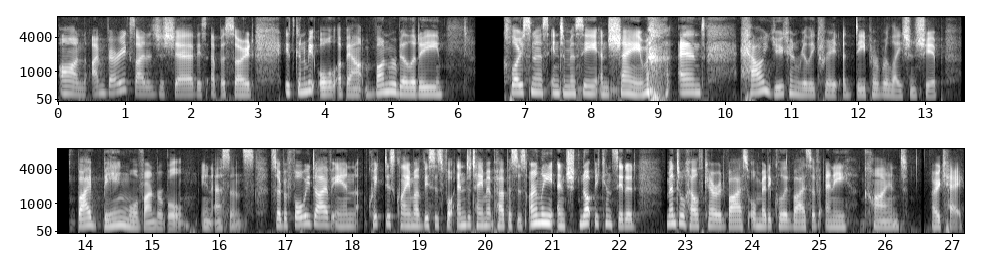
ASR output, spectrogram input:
On. I'm very excited to share this episode. It's going to be all about vulnerability, closeness, intimacy, and shame, and how you can really create a deeper relationship by being more vulnerable in essence. So before we dive in, quick disclaimer this is for entertainment purposes only and should not be considered mental health care advice or medical advice of any kind. Okay,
